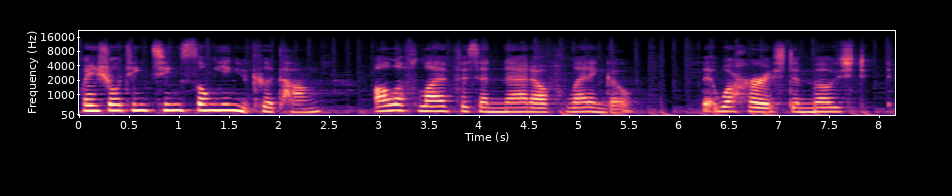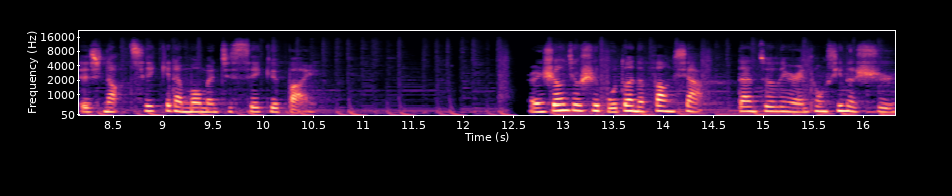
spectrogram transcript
欢迎收听轻松英语课堂。All of life is a net of letting go, but what hurts the most is not taking a moment to say goodbye. 人生就是不断的放下，但最令人痛心的是，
